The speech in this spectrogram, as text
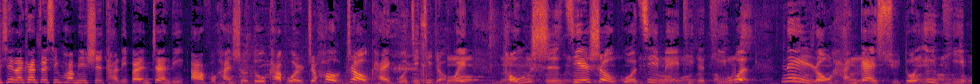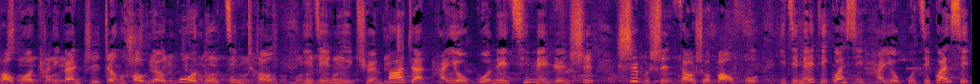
先来看最新画面，是塔利班占领阿富汗首都喀布尔之后，召开国际记者会，同时接受国际媒体的提问，内容涵盖许多议题，包括塔利班执政后的过渡进程，以及女权发展，还有国内亲美人士是不是遭受报复，以及媒体关系，还有国际关系。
